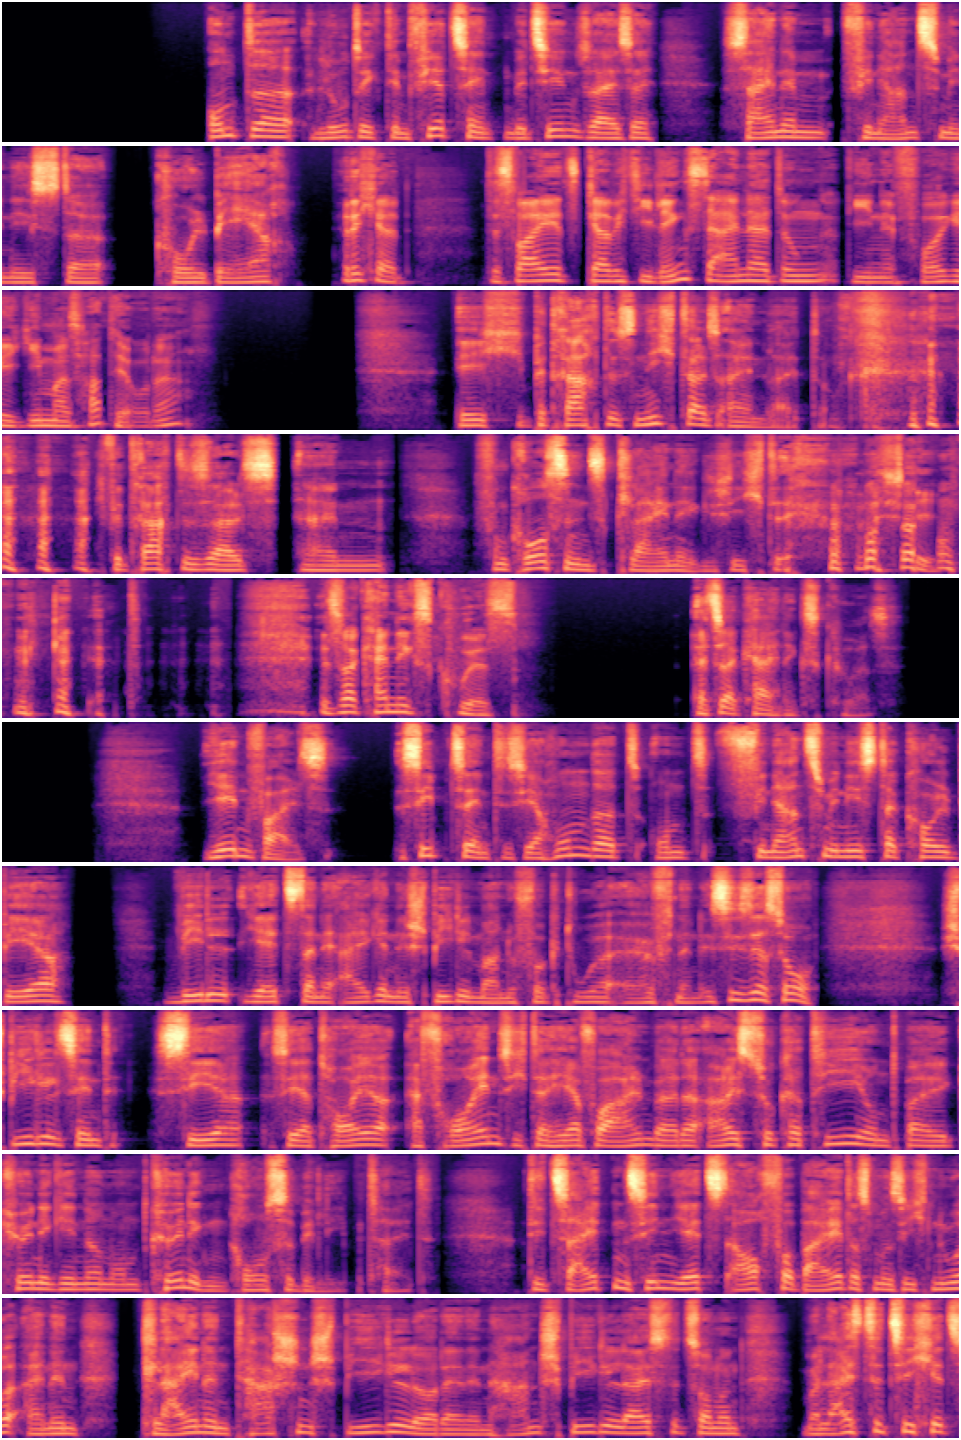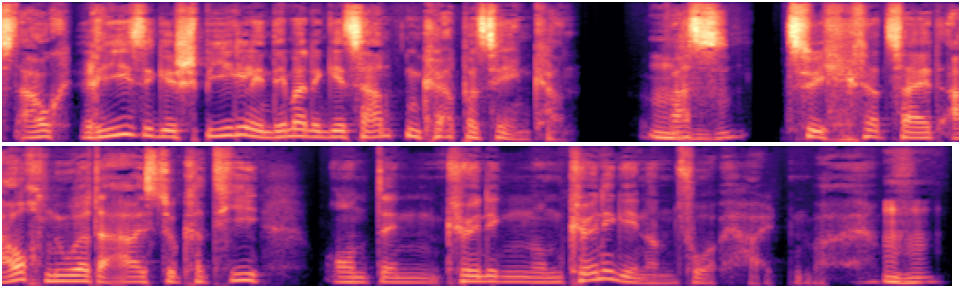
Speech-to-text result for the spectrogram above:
Unter Ludwig XIV. bzw. seinem Finanzminister Colbert. Richard, Das war jetzt, glaube ich, die längste Einleitung, die eine Folge jemals hatte, oder? Ich betrachte es nicht als Einleitung. ich betrachte es als ein vom Großen ins Kleine Geschichte. es war kein Exkurs. Es war kein Exkurs. Jedenfalls, 17. Jahrhundert und Finanzminister Colbert will jetzt eine eigene Spiegelmanufaktur eröffnen. Es ist ja so, Spiegel sind sehr, sehr teuer, erfreuen sich daher vor allem bei der Aristokratie und bei Königinnen und Königen großer Beliebtheit. Die Zeiten sind jetzt auch vorbei, dass man sich nur einen kleinen Taschenspiegel oder einen Handspiegel leistet, sondern man leistet sich jetzt auch riesige Spiegel, in denen man den gesamten Körper sehen kann. Mhm. Was zu jener Zeit auch nur der Aristokratie und den Königen und Königinnen vorbehalten war. Mhm.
